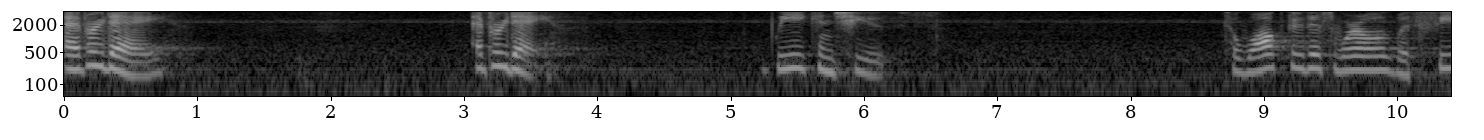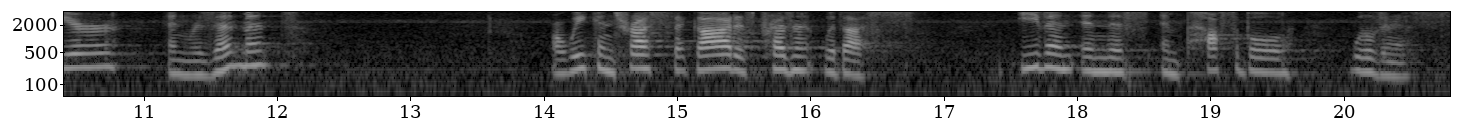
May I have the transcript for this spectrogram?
Every day, every day, we can choose to walk through this world with fear and resentment, or we can trust that God is present with us, even in this impossible wilderness.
